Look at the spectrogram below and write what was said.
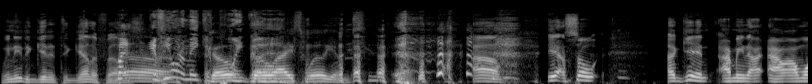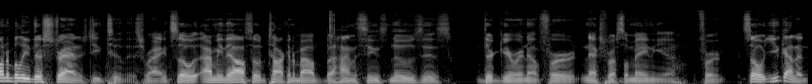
we need to get it together, fellas. But if you want to make your go point, go, go ahead. Ice Williams. um, yeah. So again, I mean, I, I, I want to believe there's strategy to this, right? So I mean, they're also talking about behind the scenes news is they're gearing up for next WrestleMania. For so you got to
